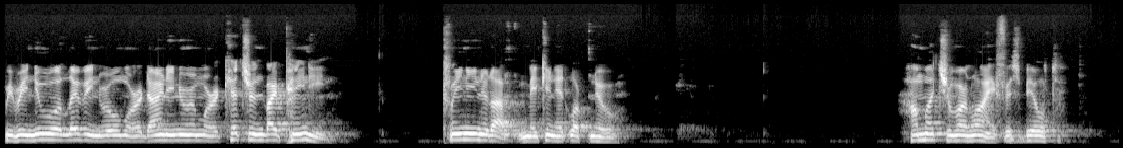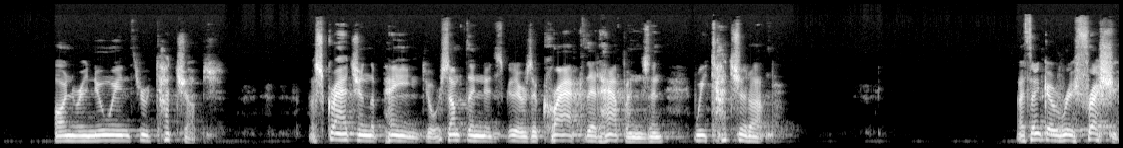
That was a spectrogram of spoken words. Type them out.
We renew a living room or a dining room or a kitchen by painting cleaning it up, making it look new. How much of our life is built on renewing through touch ups? A scratch in the paint or something, there's a crack that happens and we touch it up. I think of refreshing.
